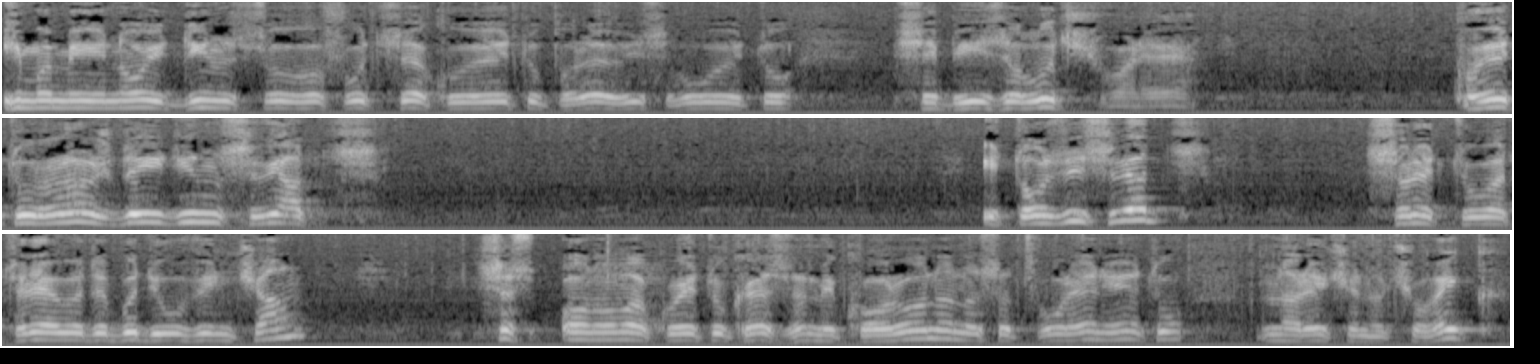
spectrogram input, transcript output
Имаме едно единство в Отца, което прави своето себе залъчване, което ражда един свят. И този свят след това трябва да бъде увенчан с онова, което казваме корона на сътворението, наречено човек.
